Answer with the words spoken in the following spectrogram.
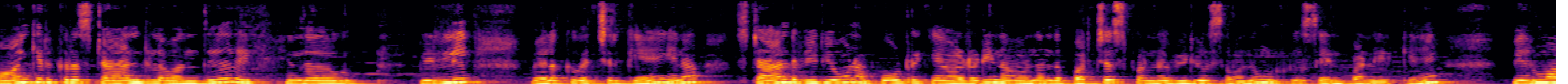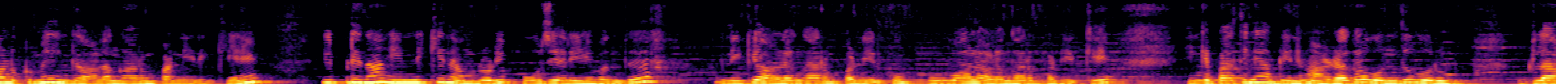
வாங்கியிருக்கிற ஸ்டாண்டில் வந்து இந்த வெள்ளி விளக்கு வச்சுருக்கேன். ஏன்னா ஸ்டாண்டு வீடியோவும் நான் போட்டிருக்கேன். ஆல்ரெடி நான் வந்து அந்த பர்ச்சேஸ் பண்ண வீடியோஸை வந்து உங்களுக்கு சென்ட் பண்ணியிருக்கேன். பெருமாளுக்குமே இங்கே அலங்காரம் பண்ணியிருக்கேன். இப்படி தான் இன்றைக்கி நம்மளுடைய பூஜை அறையை வந்து இன்றைக்கி அலங்காரம் பண்ணியிருக்கோம். பூவால் அலங்காரம் பண்ணியிருக்கேன். இங்கே பார்த்தீங்க அப்படின்னா அழகாக வந்து ஒரு கிளா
